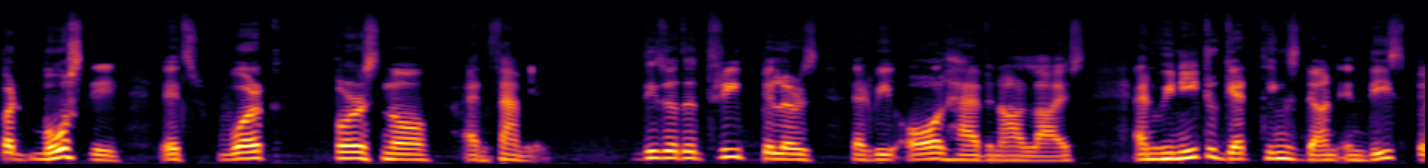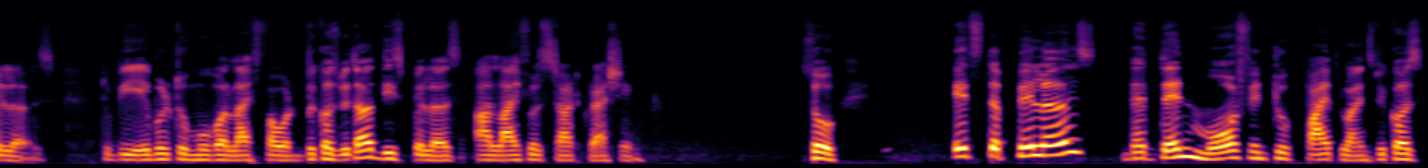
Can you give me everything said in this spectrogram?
but mostly it's work, personal, and family. These are the three pillars that we all have in our lives, and we need to get things done in these pillars to be able to move our life forward because without these pillars, our life will start crashing. So, it's the pillars that then morph into pipelines because,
